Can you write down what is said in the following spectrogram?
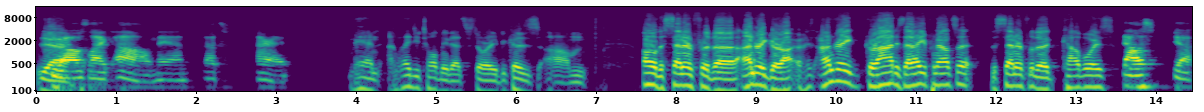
You know, yeah. I was like, oh man, that's all right. Man, I'm glad you told me that story because um oh the center for the Andre Garad Andre Garad, is that how you pronounce it? The center for the Cowboys? Dallas, yeah.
